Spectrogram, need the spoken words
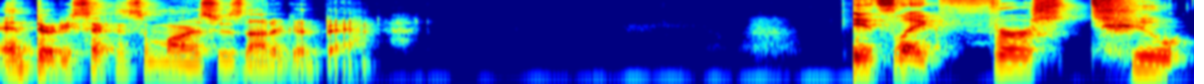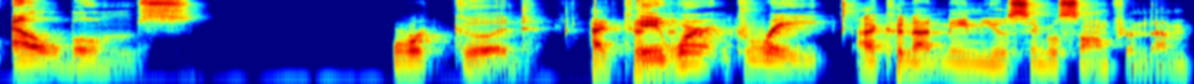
And 30 Seconds to Mars is not a good band. It's like first two albums were good. I could They not, weren't great. I could not name you a single song from them.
